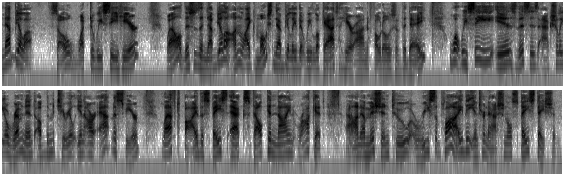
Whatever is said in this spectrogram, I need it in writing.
Nebula. So what do we see here? Well, this is a nebula unlike most nebulae that we look at here on photos of the day. What we see is this is actually a remnant of the material in our atmosphere left by the SpaceX Falcon 9 rocket on a mission to resupply the International Space Station.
